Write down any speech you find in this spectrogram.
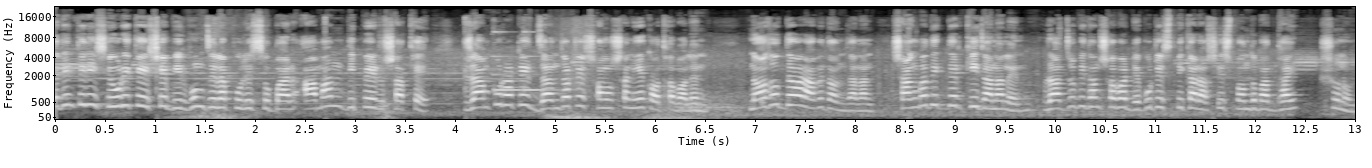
এদিন তিনি সিউড়িতে এসে বীরভূম জেলা পুলিশ সুপার আমান দ্বীপের সাথে রামপুরহাটের যানজটের সমস্যা নিয়ে কথা বলেন। নজর দেওয়ার আবেদন জানান। সাংবাদিকদের কি জানালেন? রাজ্য বিধানসভার ডেপুটি স্পিকার আশিস বন্দ্যোপাধ্যায়। শুনুন।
